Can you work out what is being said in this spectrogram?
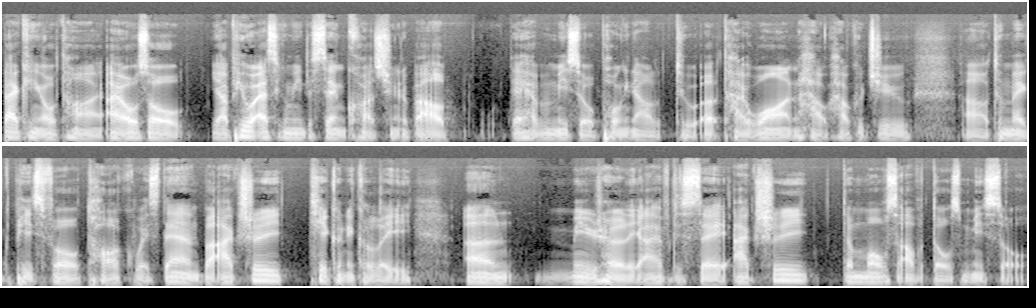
back in old time, I also, yeah, people asking me the same question about they have a missile pointing out to uh, Taiwan. How how could you uh, to make peaceful talk with them? But actually, technically, um, militarily, I have to say, actually, the most of those missiles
